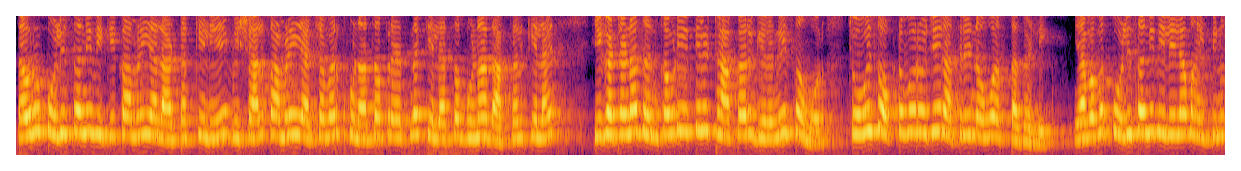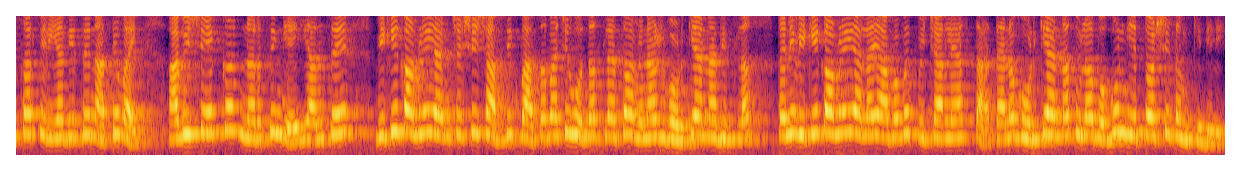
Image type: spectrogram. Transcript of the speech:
त्यावरून पोलिसांनी विकी कांबळे याला अटक केली आहे. विशाल कांबळे याच्यावर खुनाचा प्रयत्न केल्याचा गुन्हा दाखल केलाय. ही घटना धनकवडी येथील ठाकर गिरणी समोर चोवीस ऑक्टोबर रोजी रात्री नऊ वाजता घडली. याबाबत पोलिसांनी दिलेल्या माहितीनुसार फिर्यादीचे नातेवाईक अभिषेक नरसिंगे यांचे विकी कांबळे यांच्याशी शाब्दिक बाचाबाची होत असल्याचं अविनाश घोडके यांना दिसलं. त्यांनी विकी कांबळे याला याबाबत विचारले असता त्यानं घोडके यांना तुला बघून घेतो अशी धमकी दिली.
